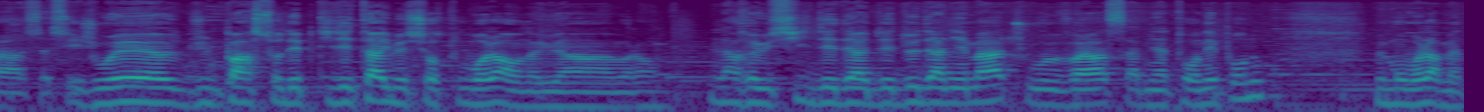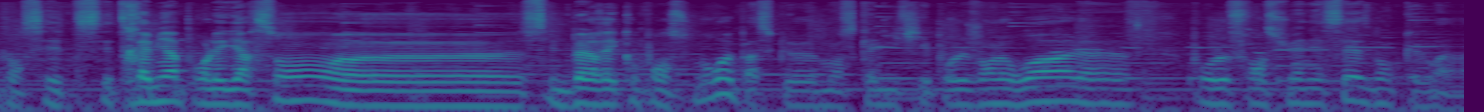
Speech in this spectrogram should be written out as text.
Voilà, ça s'est joué euh, d'une part sur des petits détails, mais surtout voilà, on a eu un, voilà, la réussite des, des deux derniers matchs où voilà, ça a bien tourné pour nous. Mais bon voilà, maintenant c'est très bien pour les garçons, euh, c'est une belle récompense pour eux parce que bon, se qualifier pour le Jean Leroy, là, pour le France UNSS, donc euh, voilà.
